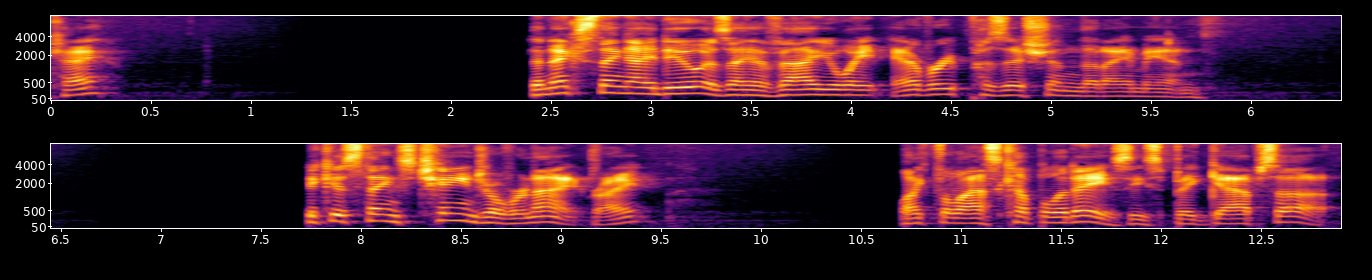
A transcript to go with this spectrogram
Okay? The next thing I do is I evaluate every position that I'm in. Because things change overnight, right? Like the last couple of days, these big gaps up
